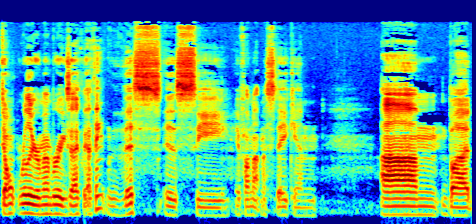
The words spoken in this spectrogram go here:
don't really remember exactly. I think this is C, if I'm not mistaken. Um, but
